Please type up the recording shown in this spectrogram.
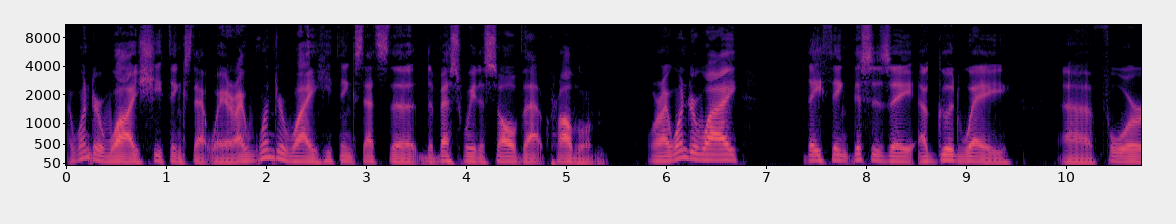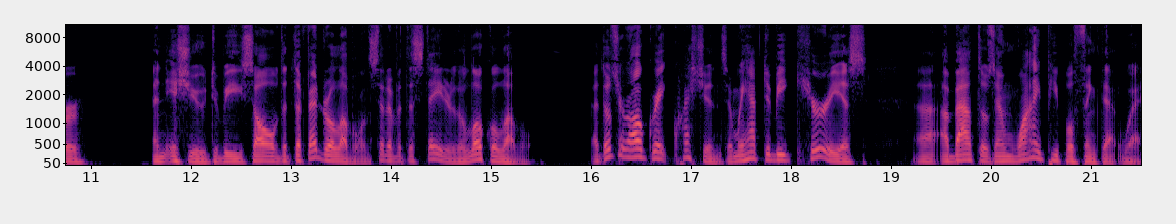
I wonder why she thinks that way, or I wonder why he thinks that's the, the best way to solve that problem, or I wonder why they think this is a, a good way uh, for an issue to be solved at the federal level instead of at the state or the local level. Uh, those are all great questions, and we have to be curious uh, about those and why people think that way.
